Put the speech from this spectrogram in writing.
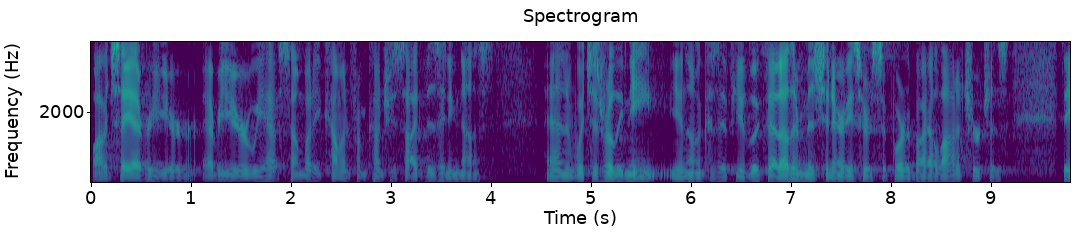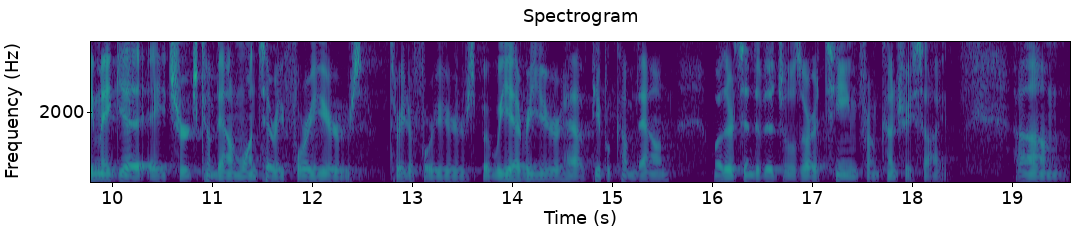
Well, I would say every year. Every year we have somebody coming from Countryside visiting us. And which is really neat, you know, because if you looked at other missionaries who are supported by a lot of churches, they may get a church come down once every four years, three to four years. But we every year have people come down, whether it's individuals or a team from Countryside. Um,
